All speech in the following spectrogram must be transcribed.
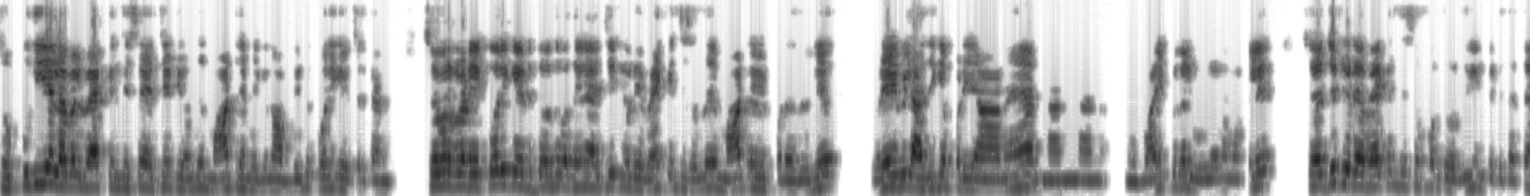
ஸோ புதிய லெவல் வேகன்சிஸை எஜிடி வந்து மாற்றி அமைக்கணும் அப்படின்ட்டு கோரிக்கை வச்சிருக்காங்க. ஸோ இவர்களுடைய கோரிக்கை எடுத்து வந்து பார்த்தீங்கன்னா எஜிடியோடைய வேகன்சிஸ் வந்து மாற்றி அமைப்பதற்கு விரைவில் அதிகப்படியான நன்- வாய்ப்புகள் உள்ளன மக்களே. ஸோ எஜிடியோட வேகன்சிஸை பொறுத்த வரைக்கும் கிட்டத்தட்ட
